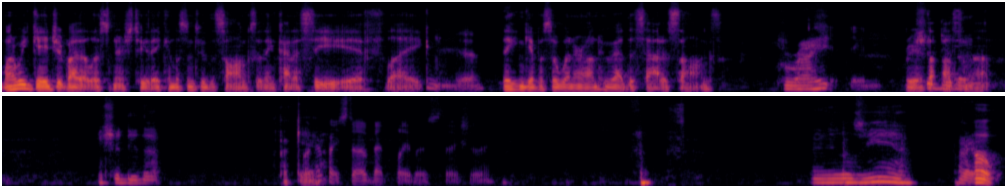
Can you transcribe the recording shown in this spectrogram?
Why don't we gauge it by the listeners too? They can listen to the songs and then kind of see if like mm, Yeah, they can give us a winner on who had the saddest songs. right? shit, dude. What are your Should do thoughts on that. that? We should do that. Fuck I yeah. wonder if I still have that playlist actually. Hells yeah. All right. Oh,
